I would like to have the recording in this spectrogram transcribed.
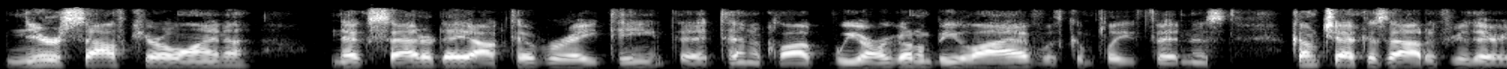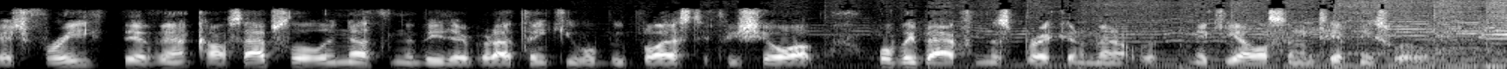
near South Carolina, next Saturday, October 18th at 10 o'clock, we are going to be live with Complete Fitness. Come check us out if you're there. It's free. The event costs absolutely nothing to be there, but I think you will be blessed if you show up. We'll be back from this break in a minute with Mickey Ellison and Tiffany Sweeley.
